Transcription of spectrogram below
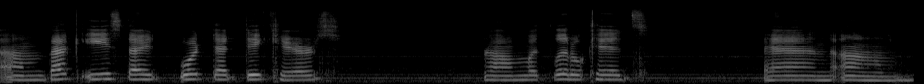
um back east I worked at daycares um, with little kids, and um,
